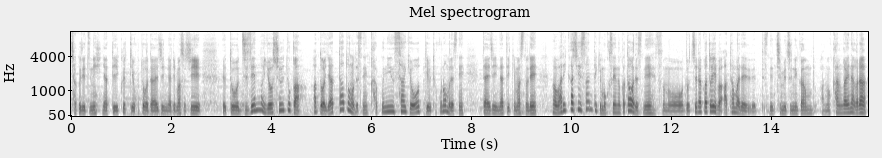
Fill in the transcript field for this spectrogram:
着実にやっていくっていうことが大事になりますし、えっと、事前の予習とかあとはやった後のですね確認作業っていうところもですね大事になってきますので、まあ、かし3匹木星の方はですねそのどちらかといえば頭でですね緻密にがんあの考えながら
